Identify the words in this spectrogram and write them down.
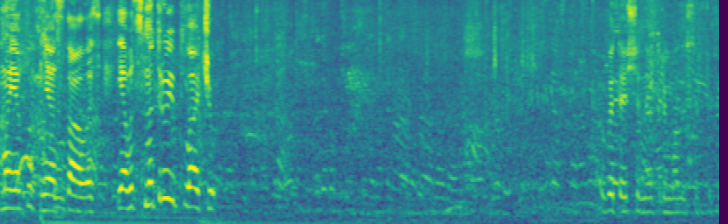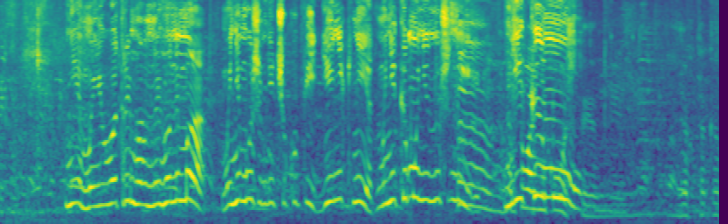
моя кухня осталась. Я вот смотрю и плачу. Ви теж ще не отримали сертифікат. Ні, ми його отримали, але його нема. Ми не можемо нічого купити. Денег нет. Ми нікому не нужны. Віртуальні Нікому. кошти. Як такові.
